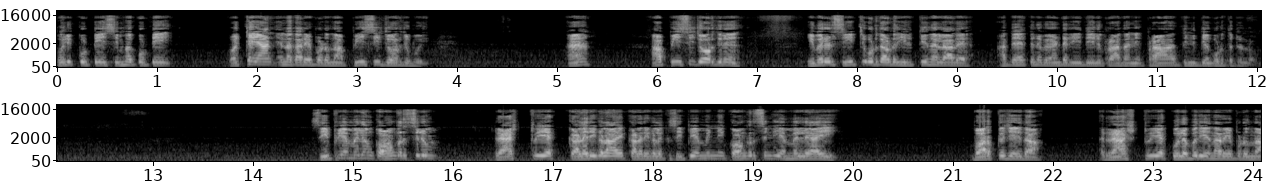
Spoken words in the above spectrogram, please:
പുലിക്കുട്ടി സിംഹക്കുട്ടി ഒറ്റയാൻ എന്നൊക്കെ അറിയപ്പെടുന്ന പി സി ജോർജ് പോയി. ആ പി സി ജോർജിന് ഇവരൊരു സീറ്റ് കൊടുത്ത് അവിടെ ഇരുത്തി എന്നല്ലാതെ അദ്ദേഹത്തിന് വേണ്ട രീതിയിൽ പ്രാധാന്യം പ്രാതിനിധ്യം കൊടുത്തിട്ടുണ്ടോ? സി പി എമ്മിലും കോൺഗ്രസിലും രാഷ്ട്രീയ കളരികളായ കളരികൾക്ക് സി പി എമ്മിന്റെയും കോൺഗ്രസിന്റെ എം എൽ എ ആയി വർക്ക് ചെയ്ത രാഷ്ട്രീയ കുലപതി എന്നറിയപ്പെടുന്ന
